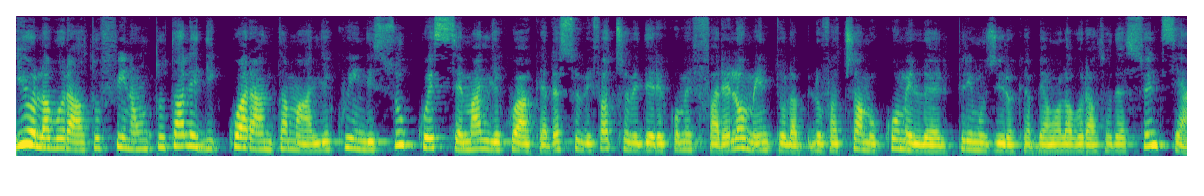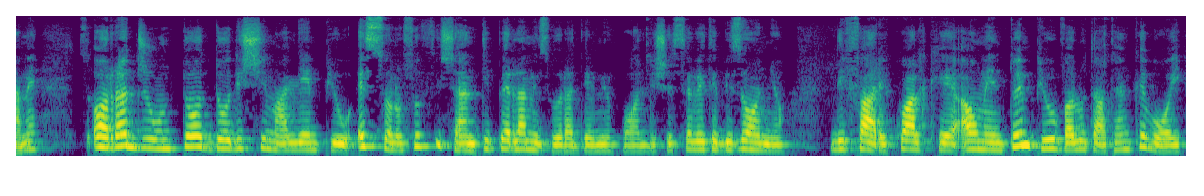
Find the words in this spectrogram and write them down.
io ho lavorato fino a un totale di 40 maglie quindi su queste maglie qua che adesso vi faccio vedere come fare l'aumento lo facciamo come il, primo giro che abbiamo lavorato adesso insieme ho raggiunto 12 maglie in più e sono sufficienti per la misura del mio pollice. Se avete bisogno di fare qualche aumento in più valutate anche voi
